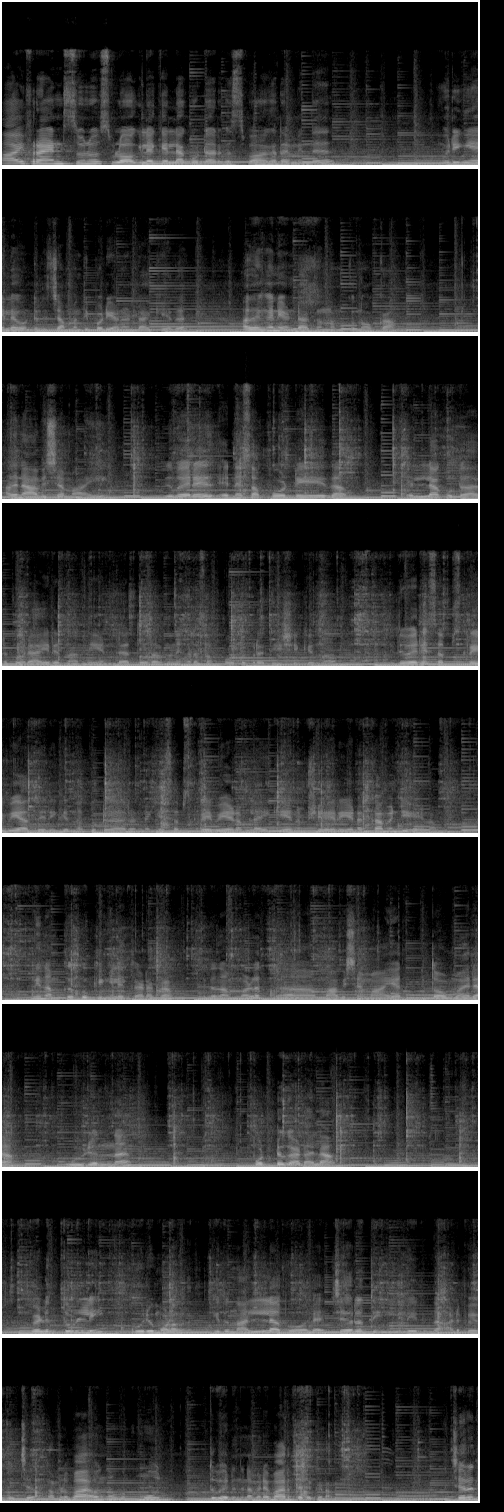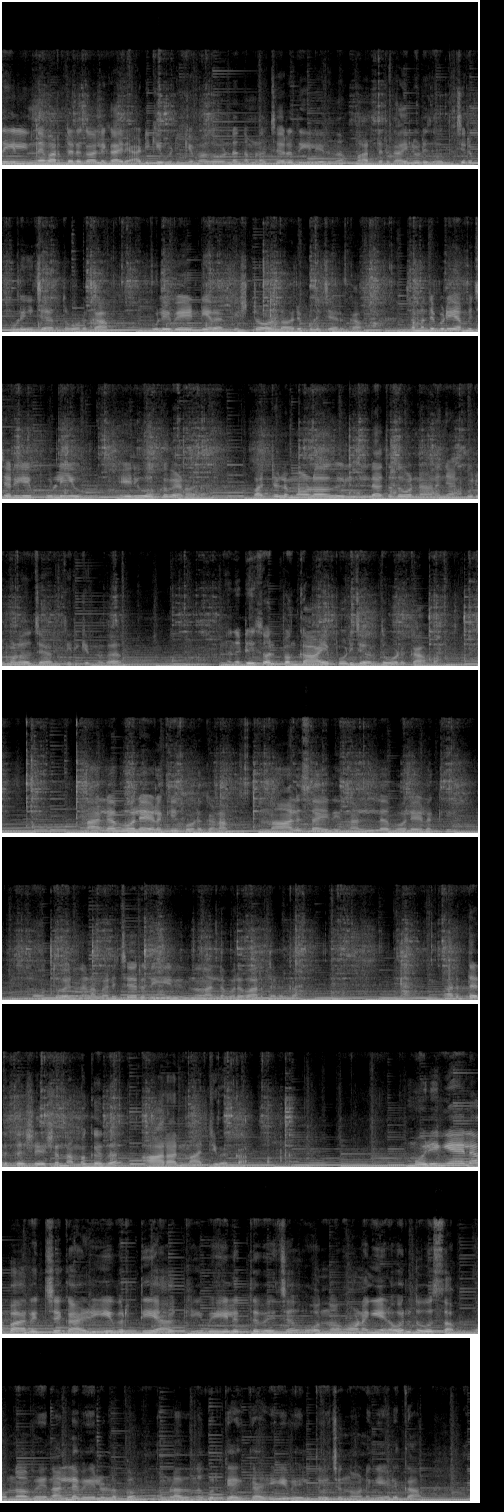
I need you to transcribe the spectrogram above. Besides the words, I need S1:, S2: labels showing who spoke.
S1: Hi friends സുനൂസ് വ്ളോഗിലേക്ക് എല്ലാ കൂട്ടുകാർക്കും സ്വാഗതം. ഇന്ന് മുരിങ്ങയില കൊണ്ടൊരു ചമ്മന്തിപ്പൊടിയാണ് ഉണ്ടാക്കിയത്. അതെങ്ങനെ ഉണ്ടാക്കുന്നത് നമുക്ക് നോക്കാം. അതിനാവശ്യമായി ഇതുവരെ എന്നെ സപ്പോർട്ട് ചെയ്ത എല്ലാ കൂട്ടുകാർക്കും ഒരായിരം നന്ദിയുണ്ട്. തുടർന്ന് നിങ്ങളുടെ സപ്പോർട്ട് പ്രതീക്ഷിക്കുന്നു. ഇതുവരെ സബ്സ്ക്രൈബ് ചെയ്യാതിരിക്കുന്ന കൂട്ടുകാരുണ്ടെങ്കിൽ സബ്സ്ക്രൈബ് ചെയ്യണം ലൈക്ക് ചെയ്യണം ഷെയർ ചെയ്യണം കമന്റ് ചെയ്യണം. ഇനി നമുക്ക് കുക്കിങ്ങിലേക്ക് കിടക്കാം. ഇത് നമ്മൾ ആവശ്യമായ തൊമര ഉഴുന്ന് പൊട്ടുകടല വെളുത്തുള്ളി കുരുമുളക്. ഇത് നല്ലപോലെ ചെറു തീയിലിരുന്ന് അടുപ്പിൽ വെച്ച് നമ്മൾ ഒന്ന് മൂത്ത് വരുന്നിടം വരെ വറുത്തെടുക്കണം. ചെറു തീയിൽ നിന്ന് വറുത്തെടുക്കുക അല്ലെങ്കിൽ അടുക്കി പിടിക്കും. അതുകൊണ്ട് നമ്മൾ ചെറു തീയിലിരുന്ന് വറുത്തെടുക്കുക അതിലൂടെ ഇച്ചിരി പുളി ചേർത്ത് കൊടുക്കാം. പുളി വേണ്ടിയവർക്ക് ഇഷ്ടമുള്ളവർ പുളി ചേർക്കാം. ചമ്മന്തിപ്പൊടി ആകുമ്പോൾ ചെറിയ പുളിയും എരിവും ഒക്കെ വേണമല്ലോ വറ്റൽമുളക് ഇല്ലാത്തത് കൊണ്ടാണ് ഞാൻ കുരുമുളക് ചേർത്തിരിക്കുന്നത്. എന്നിട്ട് സ്വല്പം കായപ്പൊടി ചേർത്ത് കൊടുക്കാം. നല്ലപോലെ ഇളക്കി കൊടുക്കണം. നാല് സൈഡിൽ നല്ലപോലെ ഇളക്കി മൂത്ത് വരുന്നിടം വരെ ചെറുതീരുന്ന് നല്ലപോലെ വറുത്തെടുക്കാം. വറുത്തെടുത്ത ശേഷം നമുക്കിത് ആറാൻ മാറ്റി വെക്കാം. മുരിങ്ങയില പറിച്ച് കഴുകി വൃത്തിയാക്കി വെയിലത്ത് വെച്ച് ഒന്ന് ഉണങ്ങിയ ഒരു ദിവസം ഒന്ന് നല്ല വെയിലുള്ളപ്പം നമ്മളതൊന്ന് വൃത്തിയാക്കി കഴുകി വെയിലത്ത് വെച്ച് ഒന്ന് ഉണങ്ങിയെടുക്കാം.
